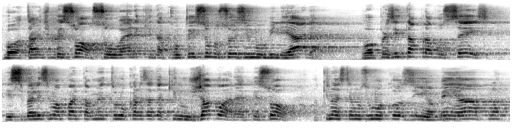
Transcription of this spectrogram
Boa tarde pessoal, sou o Eric da Contém Soluções Imobiliária. Vou apresentar para vocês esse belíssimo apartamento localizado aqui no Jaguaré. Pessoal, aqui nós temos uma cozinha bem ampla.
